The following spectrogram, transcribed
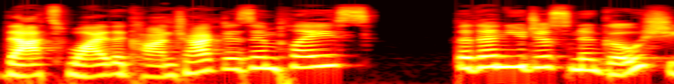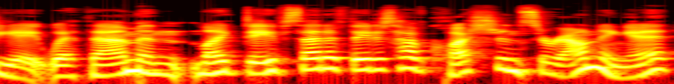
That's why the contract is in place. But then you just negotiate with them. And like Dave said, if they just have questions surrounding it,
